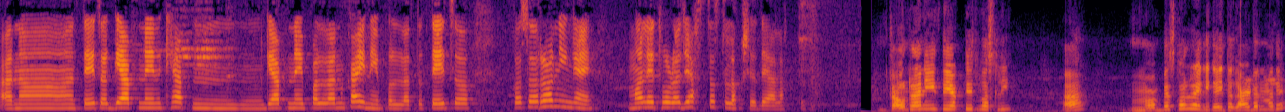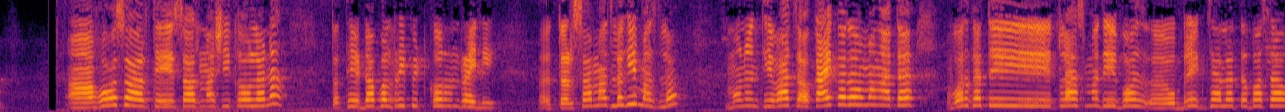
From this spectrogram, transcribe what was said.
आणि त्याचं गॅप नाही खॅप गॅप नाही पडला आणि काही नाही पडला तर त्याचं कसं रनिंग आहे मला थोडं जास्तच लक्ष द्यावं लागते. काऊन राणी ती एकटीच बसली? हा अभ्यास करून राहिली का इथं गार्डनमध्ये? आ, हो सर ते सरनं शिकवलं ना तर ते डबल रिपीट करून राहिली. तर समजलं की मजलं? म्हणून ते वाचाव. काय करावं मग आता? वर्गात क्लासमध्ये ब्रेक झाला तर बसाव.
